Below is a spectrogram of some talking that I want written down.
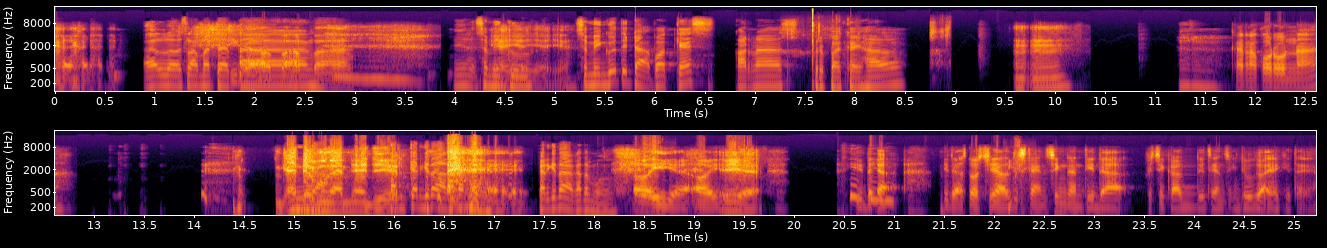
Halo, selamat datang. Tidak apa-apa. Ya, seminggu Ya, ya, ya, ya. seminggu tidak podcast karena berbagai hal. Mm-mm. Karena corona. Nggak ada Enggak. hubungannya anjir. Kan kan kita gak ketemu. kan kita gak ketemu. Oh iya, oh iya. Iya. Tidak tidak social distancing dan tidak physical distancing juga ya kita ya.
